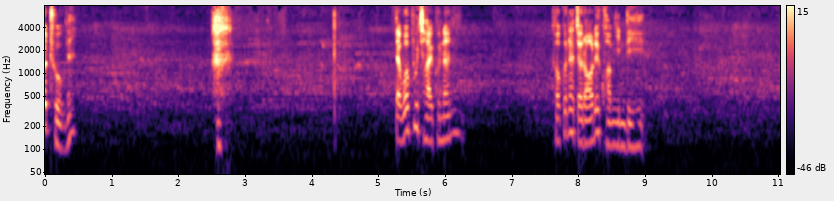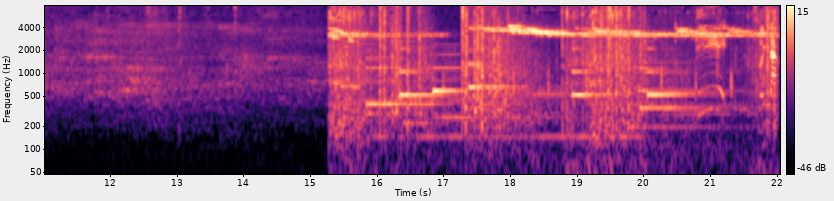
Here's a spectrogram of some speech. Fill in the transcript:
ก็ถูกนะ แต่ว่าผู้ชายคนนั้น เขาก็น่าจะรอด้วยความยินดี นี่สวยจัง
